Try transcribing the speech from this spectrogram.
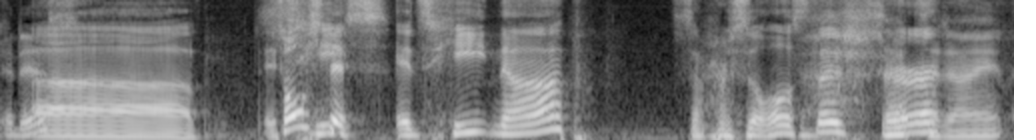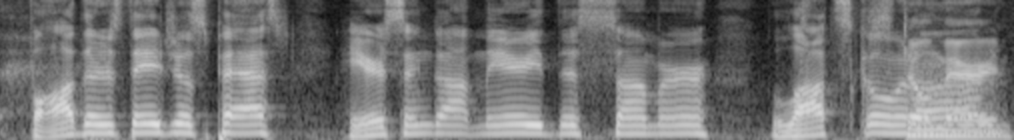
it is. Uh, it's Solstice. Heat, it's heating up. Summer solstice, sure. Father's Day just passed. Harrison got married this summer. Lots going on. Still on. married.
